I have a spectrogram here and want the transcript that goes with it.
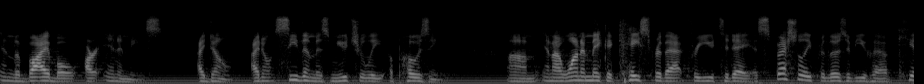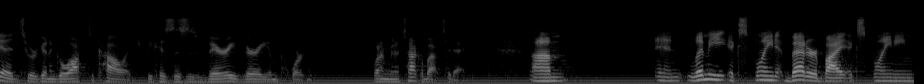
and the Bible are enemies. I don't. I don't see them as mutually opposing. Um, and I want to make a case for that for you today, especially for those of you who have kids who are going to go off to college, because this is very, very important, what I'm going to talk about today. Um, and let me explain it better by explaining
